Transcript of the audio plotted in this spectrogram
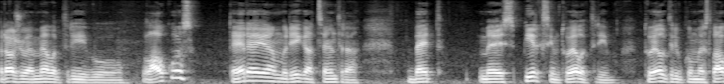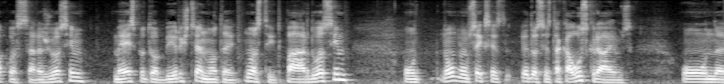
Ražojam elektrību laukos, tērējam Rīgā centrā. Bet mēs pirksim to elektrību. To elektrību, ko mēs laukos saražosim, mēs par to biržu cenu noteikti nostīt pārdosim. Un, nu, mums iesies, iedosies tā kā uzkrājums. Un e,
